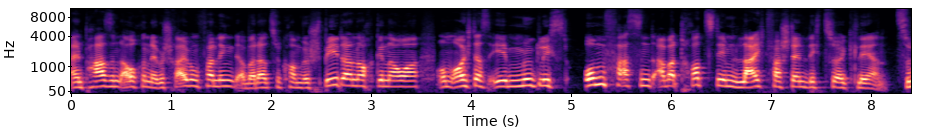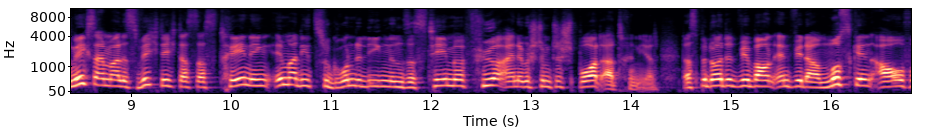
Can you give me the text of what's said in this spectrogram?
Ein paar sind auch in der Beschreibung verlinkt, aber dazu kommen wir später noch genauer, um euch das eben möglichst umfassend, aber trotzdem leicht verständlich zu erklären. Zunächst einmal ist wichtig, dass das Training immer die zugrunde liegenden Systeme für eine bestimmte Sportart trainiert. Das bedeutet, wir bauen entweder Muskeln auf, auf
